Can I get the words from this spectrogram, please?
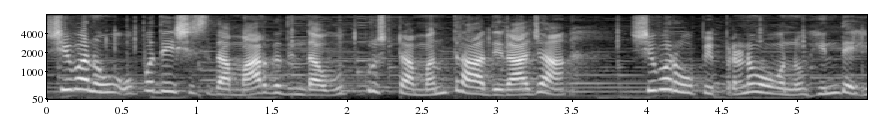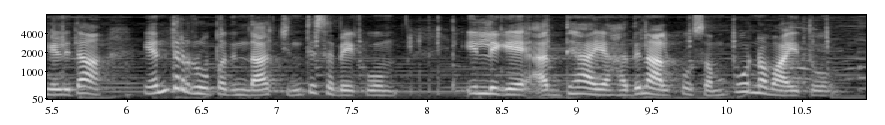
ಶಿವನು ಉಪದೇಶಿಸಿದ ಮಾರ್ಗದಿಂದ ಉತ್ಕೃಷ್ಟ ಮಂತ್ರಾದಿರಾಜ ಶಿವರೂಪಿ ಪ್ರಣವವನ್ನು ಹಿಂದೆ ಹೇಳಿದ ಯಂತ್ರ ರೂಪದಿಂದ ಚಿಂತಿಸಬೇಕು. ಇಲ್ಲಿಗೆ ಅಧ್ಯಾಯ ಹದಿನಾಲ್ಕು ಸಂಪೂರ್ಣವಾಯಿತು.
